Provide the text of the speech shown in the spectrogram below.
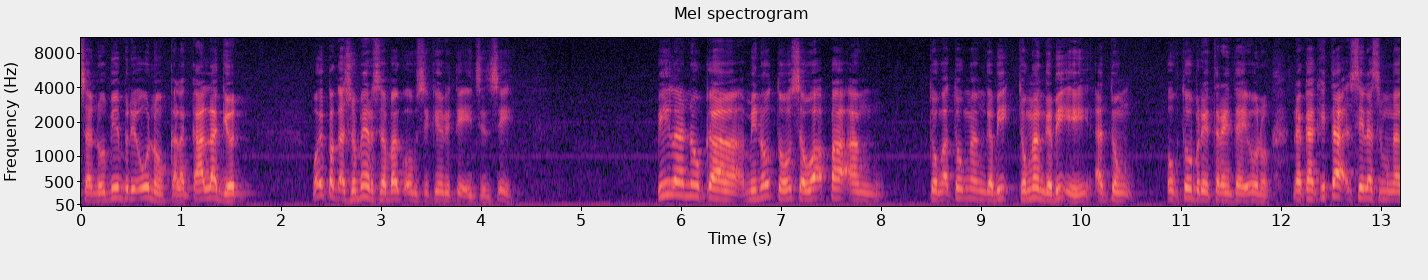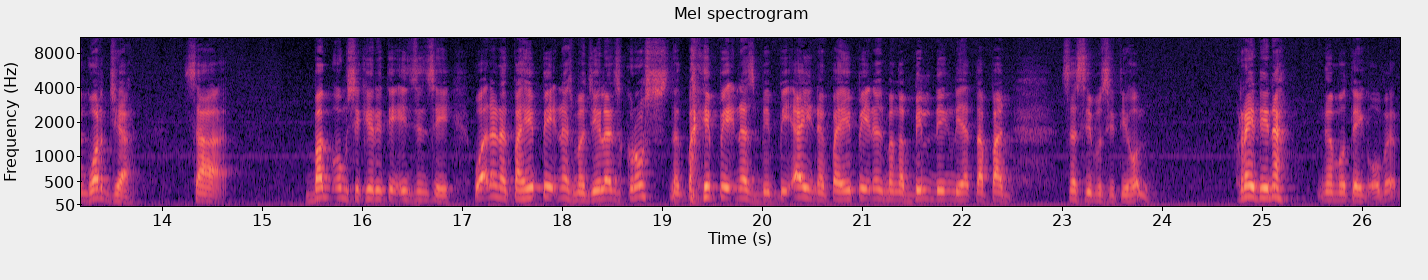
sa Nobyembre 1, kalagkalag yun, mo ipag-asumer sa bagong security agency. Pila no ka minuto sa wa pa ang tunga-tungang gabi, tungang gabi eh, atong Oktubre 31. Nakakita sila sa mga gwardya sa bagong security agency, wala na nagpahipi na sa Magellan's Cross, nagpahipi na sa BPI, nagpahipi na sa mga building diha tapad sa Cebu City Hall. Ready na nga mo take over.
